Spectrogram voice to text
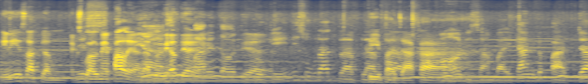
Ini Instagram Explore Yes. Nepal ya, aku lihat ya. Kemarin tahu di Iya. Ini surat bla bla. Dibacakan. Oh, disampaikan kepada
